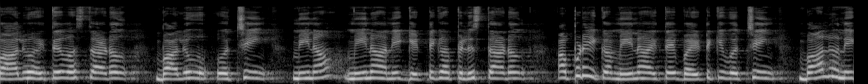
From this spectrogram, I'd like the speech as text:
బాలు అయితే వస్తాడు. బాలు వచ్చి మీనా మీనా అని గట్టిగా పిలుస్తాడు. అప్పుడు ఇక మీనా అయితే బయటికి వచ్చి బాలుని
